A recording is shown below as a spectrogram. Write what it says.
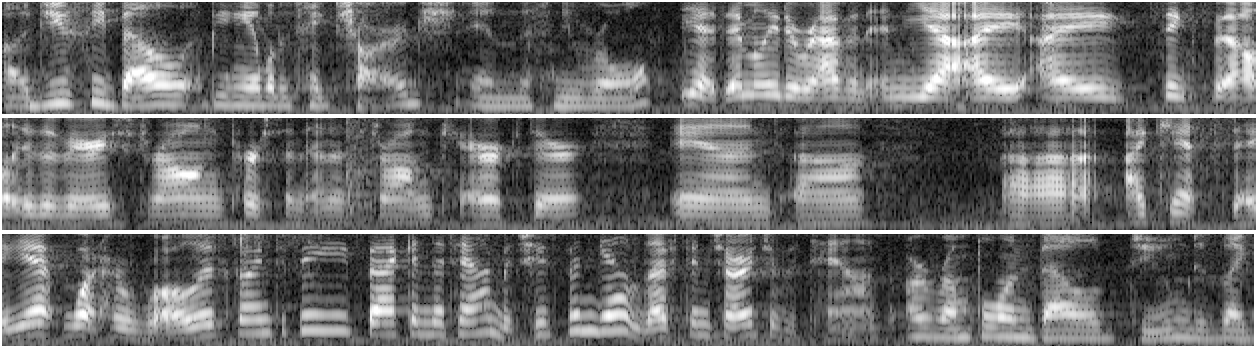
Uh, do you see Belle being able to take charge in this new role? Yeah, it's Emily de Ravin, and yeah, I, I think Belle is a very strong person and a strong character, and uh, uh, I can't say yet what her role is going to be back in the town, but she's been yeah left in charge of a town. Are Rumple and Belle doomed? Is like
